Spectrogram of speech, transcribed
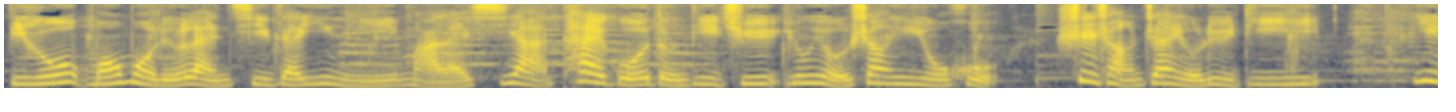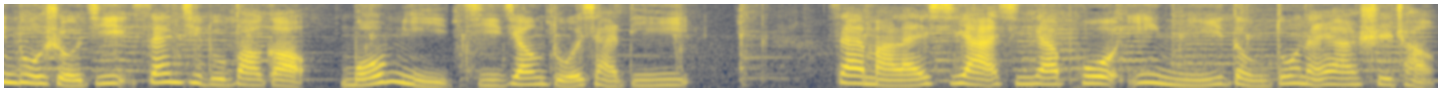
比如某某浏览器在印尼、马来西亚、泰国等地区拥有上亿用户，市场占有率第一。印度手机三季度报告，某米即将夺下第一。在马来西亚、新加坡、印尼等东南亚市场，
